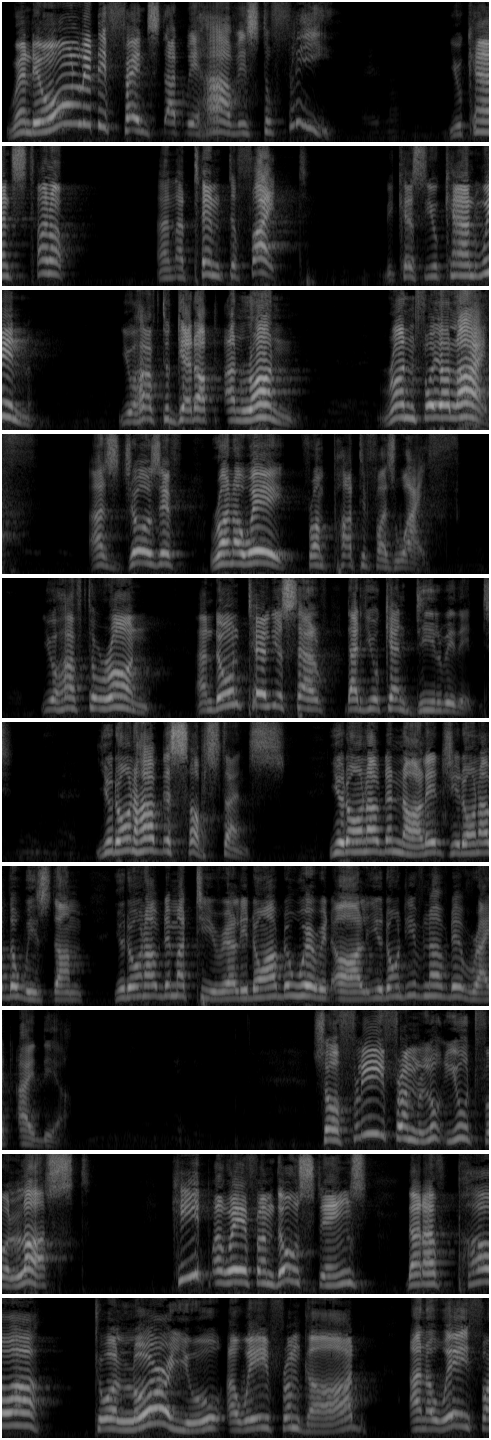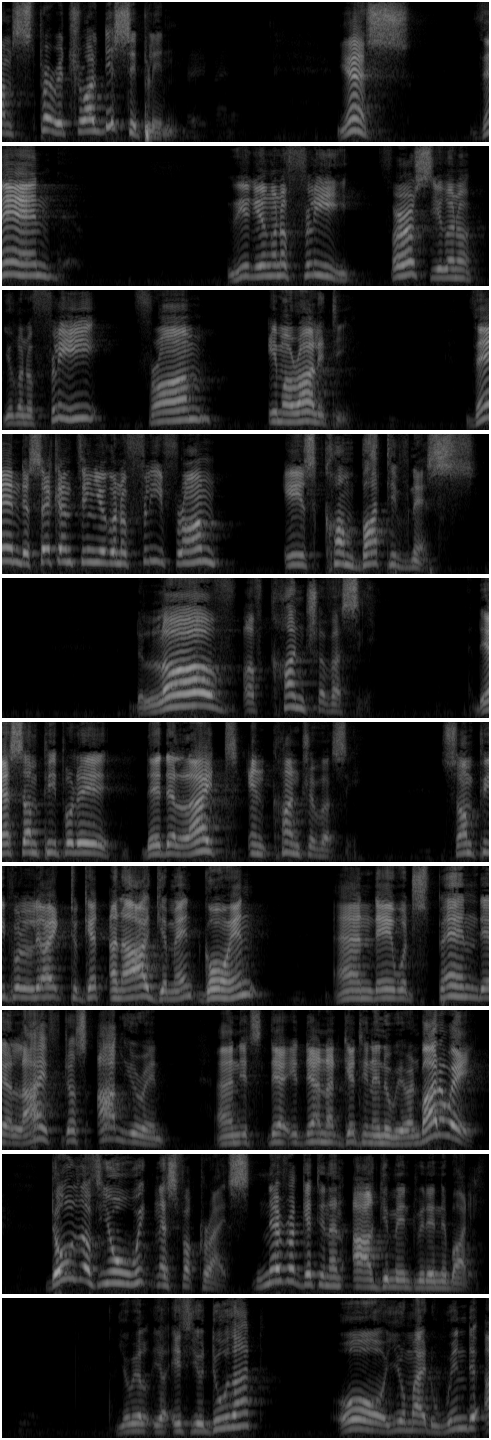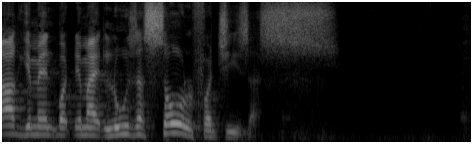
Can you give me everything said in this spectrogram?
when the only defense that we have is to flee. You can't stand up and attempt to fight because you can't win. You have to get up and run. Run for your life as Joseph ran away from Potiphar's wife. You have to run. And don't tell yourself that you can deal with it. You don't have the substance. You don't have the knowledge. You don't have the wisdom. You don't have the material, you don't have the wherewithal, you don't even have the right idea. So flee from youthful lust. Keep away from those things that have power to allure you away from God and away from spiritual discipline. Yes, then you're going to flee. First, you're going to you're going to flee from immorality. Then the second thing you're going to flee from is combativeness. The love of controversy. There are some people they they delight in controversy. Some people like to get an argument going and they would spend their life just arguing and it's they're, they're not getting anywhere. And by the way, those of you witness for Christ, never get in an argument with anybody. You will, if you do that, oh, you might win the argument, but you might lose a soul for Jesus.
